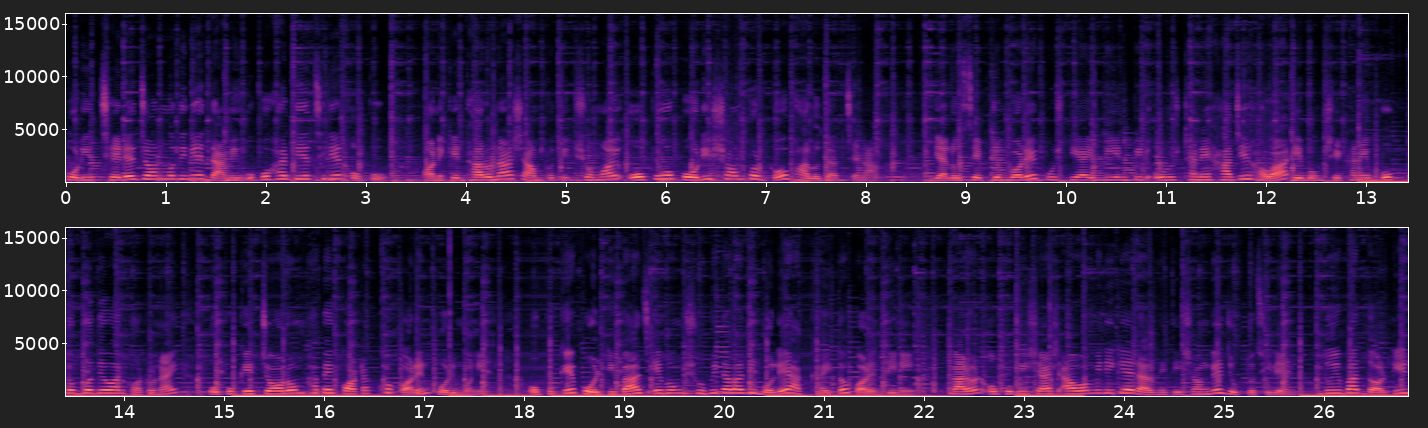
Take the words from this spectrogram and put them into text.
পরীর ছেলের জন্মদিনে দামি উপহার দিয়েছিলেন অপু। অনেকের ধারণা সাম্প্রতিক সময় অপু ও পরীর সম্পর্ক ভালো যাচ্ছে না। গেল সেপ্টেম্বরে কুষ্টিয়ায় বিএনপির অনুষ্ঠানে হাজির হওয়া এবং সেখানে বক্তব্য দেওয়ার ঘটনায় অপুকে চরমভাবে কটাক্ষ করেন পরিমণি। অপুকে পোল্টিবাজ এবং সুবিধাবাদী বলে আখ্যায়িত করেন তিনি, কারণ অপু বিশ্বাস আওয়ামী লীগের রাজনীতির সঙ্গে যুক্ত ছিলেন। দুইবার দলটির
